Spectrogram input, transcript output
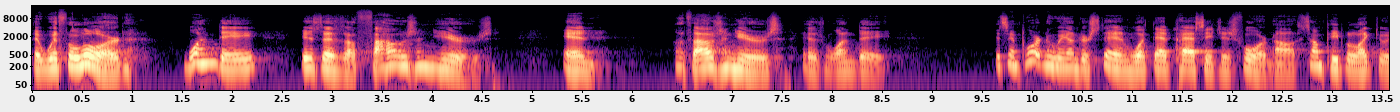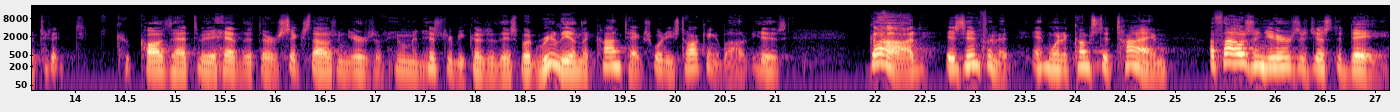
that with the Lord, one day is as a thousand years, and a thousand years as one day. It's important we understand what that passage is for. Now, some people like to cause that to have that there are 6,000 years of human history because of this, but really, in the context, what he's talking about is God is infinite. And when it comes to time, a thousand years is just a day,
